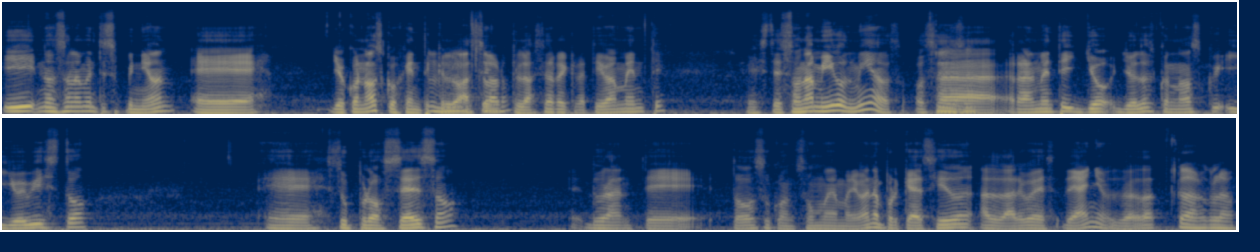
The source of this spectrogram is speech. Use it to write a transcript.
y no solamente su opinión, eh, yo conozco gente que lo hace, claro. que lo hace recreativamente. Este, son amigos míos. O sí. sea, realmente yo, yo los conozco y yo he visto eh, su proceso durante todo su consumo de marihuana, porque ha sido a lo largo de, de años, ¿verdad? Claro, claro.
